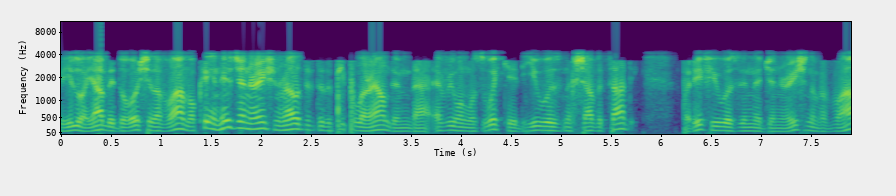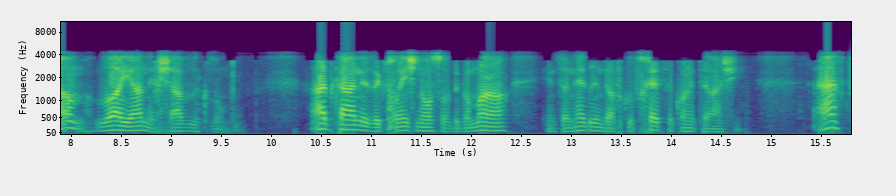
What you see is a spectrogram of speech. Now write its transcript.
Okay, in his generation, relative to the people around him, that everyone was wicked, he was nechshav tzaddik. But if he was in the generation of Avraham, lo haya nechshav leklum. Ad is explanation also of the Gemara in Sanhedrin Daf Kuf Ches according to Rashi. Asks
